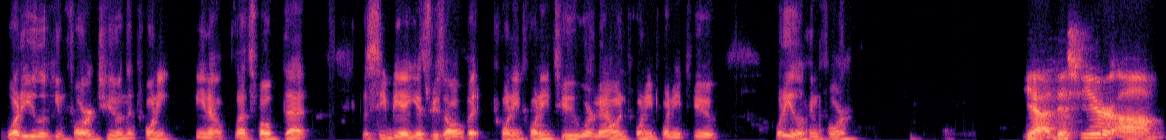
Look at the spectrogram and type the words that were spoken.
what are you looking forward to in the twenty? You know, let's hope that the CBA gets resolved. But 2022, we're now in 2022. What are you looking for? Yeah, this year, um,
